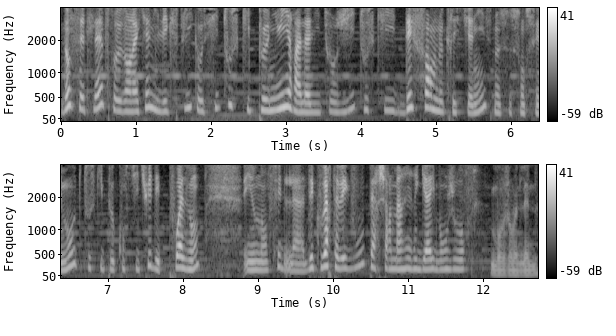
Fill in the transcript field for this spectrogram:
Dans cette lettre, dans laquelle il explique aussi tout ce qui peut nuire à la liturgie, tout ce qui déforme le christianisme, ce sont ces mots, tout ce qui peut constituer des poisons. Et on en fait de la découverte avec vous, Père Charles-Marie Rigaille, bonjour. Bonjour Madeleine.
